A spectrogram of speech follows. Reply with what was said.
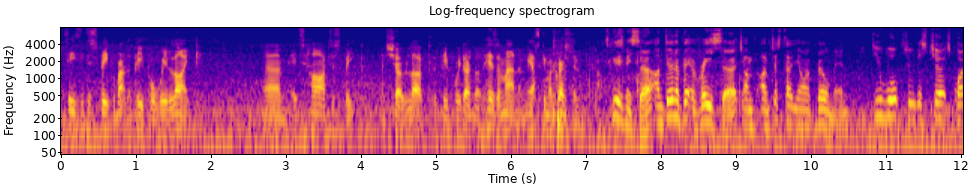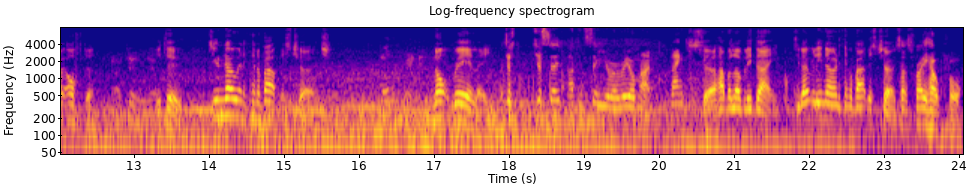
It's easy to speak about the people we like, um, it's hard to speak and show love to the people we don't know. Here's a man, let me ask him a question. Excuse me, sir, I'm doing a bit of research. I'm, I'm just telling you I'm filming. Do you walk through this church quite often? I do. Yeah. You do. Do you know anything about this church? Not really. Not really. I just, just so I can see you're a real man. Thank you, sir. Have a lovely day. So you don't really know anything about this church. That's very helpful.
